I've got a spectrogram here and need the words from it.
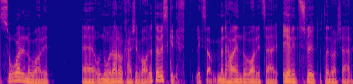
Så har det nog varit. Eh, och några har nog kanske varit över skrift. Liksom. Men det har ändå varit så här, är det inte slut? Utan det har varit så här,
